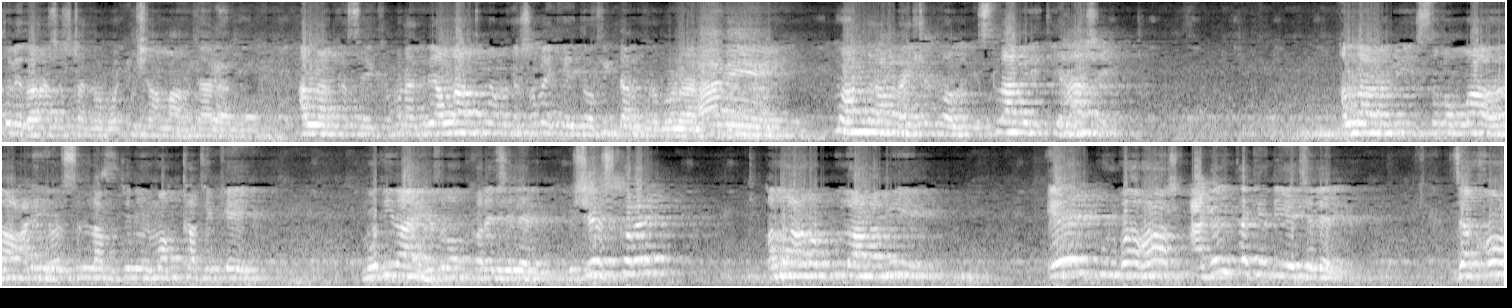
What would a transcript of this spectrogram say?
তুলে ধরার চেষ্টা করব ইনশাআল্লাহ আল্লাহর কাছে কামনা করি। আল্লাহ তুমি আমাদের সবাইকে তৌফিক দান করব ইসলামের ইতিহাসে আল্লাহ নবী সাল্লাল্লাহু আলাইহি ওয়াসাল্লাম তিনি মক্কা থেকে মদিনায় হিজরত করেছিলেন বিশেষ করে আল্লাহ রাব্বুল আলামিন এর পূর্বাভাস আগেই তাকে দিয়েছিলেন যখন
